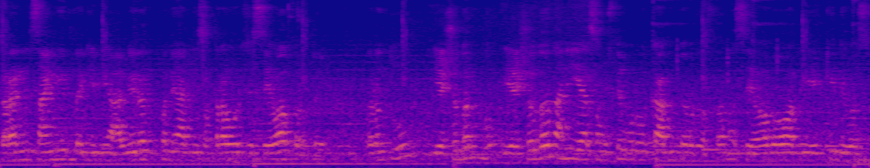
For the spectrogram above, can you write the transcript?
सरांनी सांगितलं की मी अविरतपणे आम्ही सतरा वर्ष सेवा करतोय. परंतु यशोधन यशोधन आणि या संस्थेबरोबर काम करत असताना सेवाभाव आम्ही एकही दिवस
